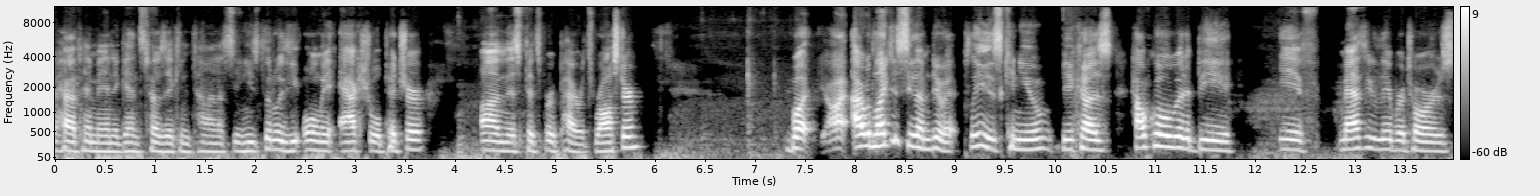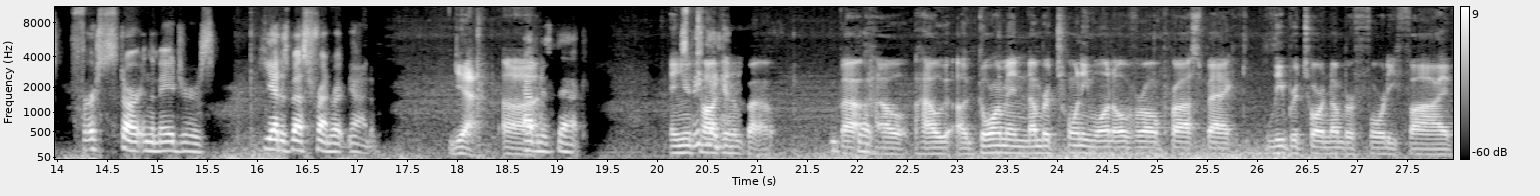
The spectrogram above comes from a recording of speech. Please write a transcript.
have him in against Jose Quintana, seeing he's literally the only actual pitcher on this Pittsburgh Pirates roster but I, I would like to see them do it. Please, can you? Because how cool would it be if Matthew Liberatore's first start in the majors, he had his best friend right behind him. Yeah, uh, having his back. And you're Speaking talking of, about about how how a Gorman number 21 overall prospect, Liberatore number 45,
